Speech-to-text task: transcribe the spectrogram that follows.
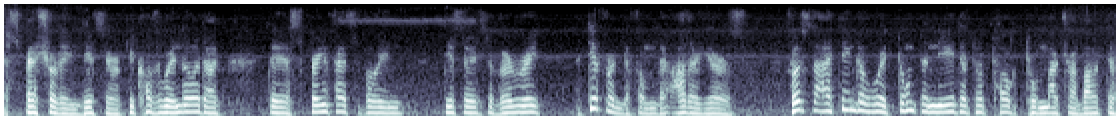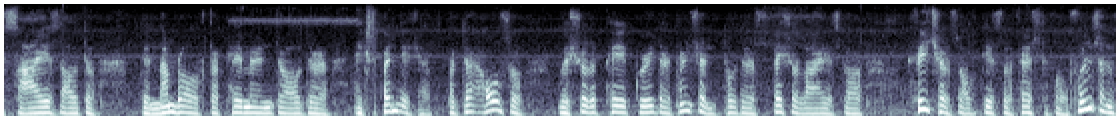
especially this year, because we know that the Spring Festival in this year is very different from the other years. First, I think we don't need to talk too much about the size or the, the number of the payment or the expenditure, but also we should pay great attention to the specialized uh, features of this festival. For instance,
